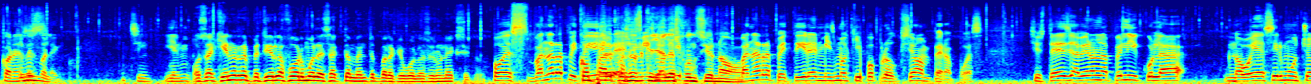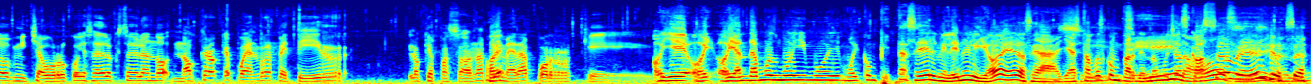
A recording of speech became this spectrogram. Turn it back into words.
Con el Entonces- mismo elenco. Sí, y el, O sea, quieren repetir la fórmula exactamente para que vuelva a ser un éxito. Pues van a repetir. Compadre, pues el es que ya les equipo- funcionó. Van a repetir el mismo equipo de producción, pero pues, si ustedes ya vieron la película, no voy a decir mucho, mi chaburruco ya sabe de lo que estoy hablando. No creo que puedan repetir lo que pasó en la Oye. primera porque. Oye, hoy, hoy andamos muy, muy, muy compitas, ¿eh? El Milenio y yo, ¿eh? O sea, ya Sí, estamos compartiendo sí, muchas no, cosas, sí, ¿eh? no, o sea, no.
